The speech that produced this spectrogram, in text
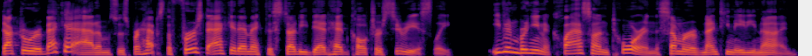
Dr. Rebecca Adams was perhaps the first academic to study Deadhead culture seriously, even bringing a class on tour in the summer of 1989.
